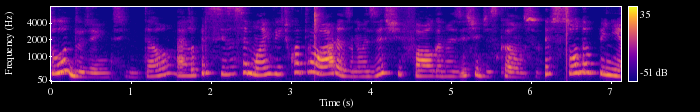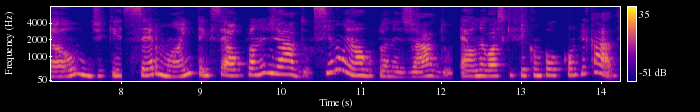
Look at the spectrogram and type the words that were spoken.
Tudo, gente. Então, ela precisa ser mãe 24 horas. Não existe folga, não existe descanso. Eu sou da opinião de que ser mãe tem que ser algo planejado. Se não é algo planejado, é um negócio que fica um pouco complicado.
